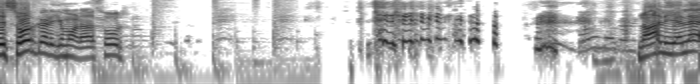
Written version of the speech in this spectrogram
ஏய் சோறு கிடைக்குமாடா சோறு. நாலு இலை.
